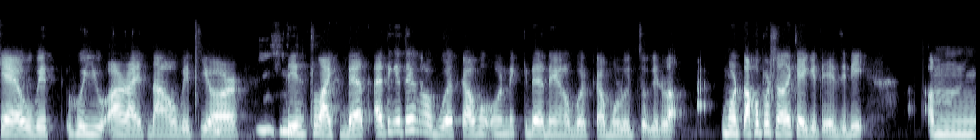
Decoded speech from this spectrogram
kayak with who you are right now with your mm-hmm. teeth like that I think itu yang ngebuat kamu unik dan yang ngebuat kamu lucu gitu loh menurut aku personalnya kayak gitu ya jadi um,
